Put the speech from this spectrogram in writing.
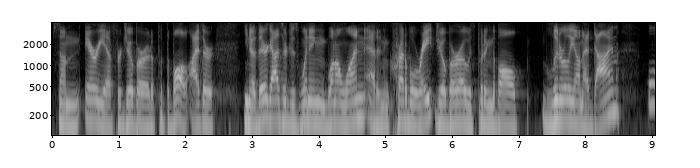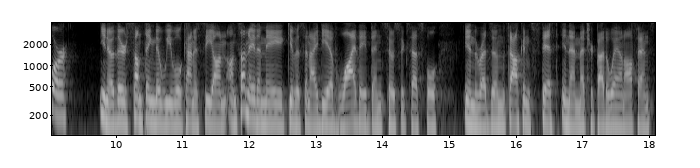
some area for Joe Burrow to put the ball? Either, you know, their guys are just winning one on one at an incredible rate. Joe Burrow is putting the ball literally on a dime, or you know there's something that we will kind of see on on Sunday that may give us an idea of why they've been so successful in the red zone. The Falcons fifth in that metric, by the way, on offense,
